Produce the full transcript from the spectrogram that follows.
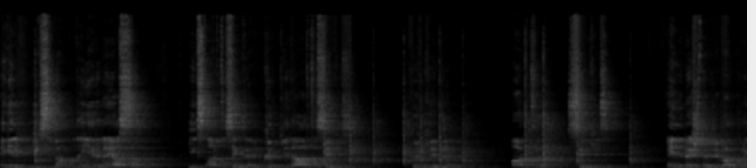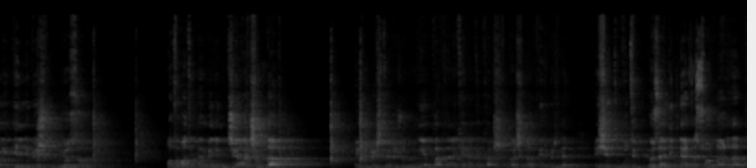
E gelip x'i ben burada yerine yazsam. x artı 8 yani 47 artı 8. 47 artı 8 55 derece. Ben burayı 55 buluyorsam otomatikman benim C açım da 55 derece olur. Niye? Paralel kenarda karşılıklı açılar birbirine eşit. Bu tip özellikler de sorularda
